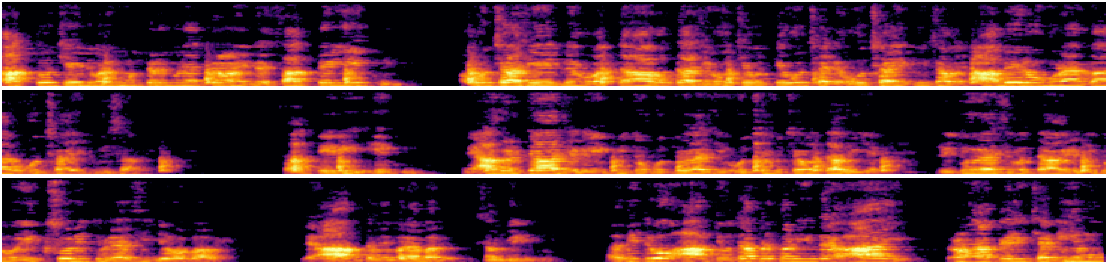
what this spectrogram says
સાત તો છે જ વર્ગમૂળ ત્રણ ગુણ્યા ત્રણ, એટલે સાત તેરી એકવીસ ઓછા છે એટલે વત્તા આ વત્તા છે, ઓછા વત્તે ઓછા એટલે ઓછા એકવીસ આવે. આ બેનો ગુણાકાર ઓછા એકવીસ આવે. સાત તેરી એકવીસ. અને આગળ ચાર છે એટલે એકવીસ ચોખ્ખું ચોર્યાસી, ઓછે ઓછા વત્તા થઈ જાય. એટલે ચોર્યાસી વત્તા આવે એટલે મિત્રો એકસો ને ચોર્યાસી જવાબ આવે. એટલે આ તમે બરાબર સમજી લીધું. હવે મિત્રો આ ચોથા પ્રકરણની અંદર આ ત્રણ આપેલી છે નિયમો.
